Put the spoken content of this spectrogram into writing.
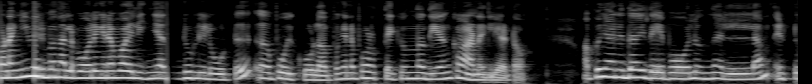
ഉണങ്ങി വരുമ്പോൾ നല്ലപോലെ ഇങ്ങനെ വലിഞ്ഞ് അതിന്റെ ഉള്ളിലോട്ട് പോയിക്കോളും അപ്പോൾ ഇങ്ങനെ പുറത്തേക്കൊന്നും അധികം കാണില്ല കേട്ടോ. അപ്പോൾ ഞാനിത് ഇതേപോലെ ഒന്നെല്ലാം ഇട്ട്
